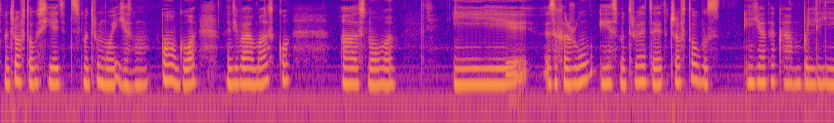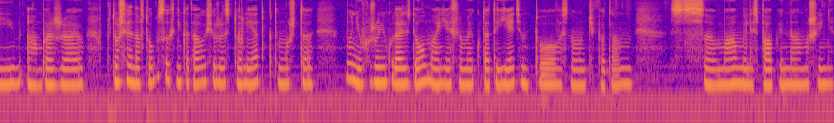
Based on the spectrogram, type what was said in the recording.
смотрю, автобус едет, смотрю мой, я думаю, ого, надеваю маску а, снова и захожу, и я смотрю, это этот же автобус. И я такая, блин, обожаю. Потому что я на автобусах не каталась уже сто лет, потому что, ну, не выхожу никуда из дома, а если мы куда-то едем, то в основном, типа, там, с мамой или с папой на машине.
